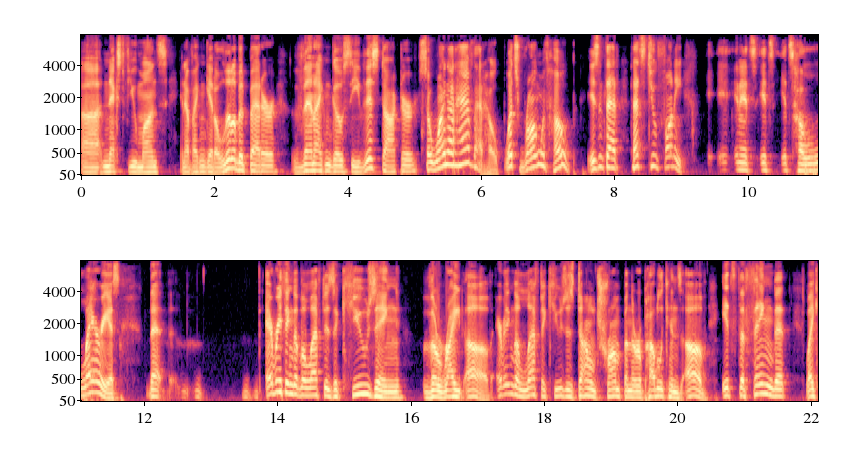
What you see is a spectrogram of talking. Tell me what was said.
uh, next few months. And if I can get a little bit better, then I can go see this doctor. So why not have that hope? What's wrong with hope? Isn't that that's too funny? And it's it's it's hilarious that everything that the left is accusing the right of, everything the left accuses Donald Trump and the Republicans of, it's the thing that like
